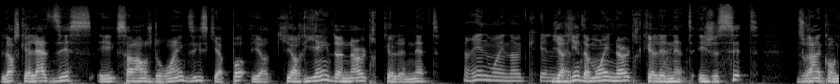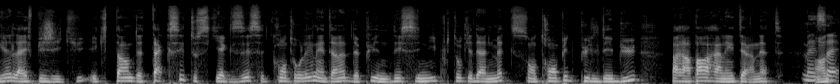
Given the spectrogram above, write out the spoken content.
lorsque l'ADIS et Solange Drouin disent qu'il n'y a, a, rien de neutre que le net. Rien de moins neutre que le net. Il n'y a rien de moins neutre que le net. Et je cite, durant le congrès de la FPGQ, et qui tente de taxer tout ce qui existe et de contrôler l'Internet depuis une décennie plutôt que d'admettre qu'ils se sont trompés depuis le début par rapport à l'Internet. Mais ça,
